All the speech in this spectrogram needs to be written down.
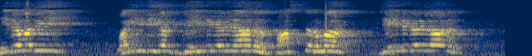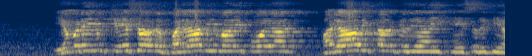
നിരവധി വൈദികർ ജയിലുകളിലാണ് പാസ്റ്റർമാർ ജയിലുകളിലാണ്. എവിടെയും കേസാണ് പരാതിയുമായി പോയാൽ പരാതിക്കാർക്കെതിരായി കേസെടുക്കുക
